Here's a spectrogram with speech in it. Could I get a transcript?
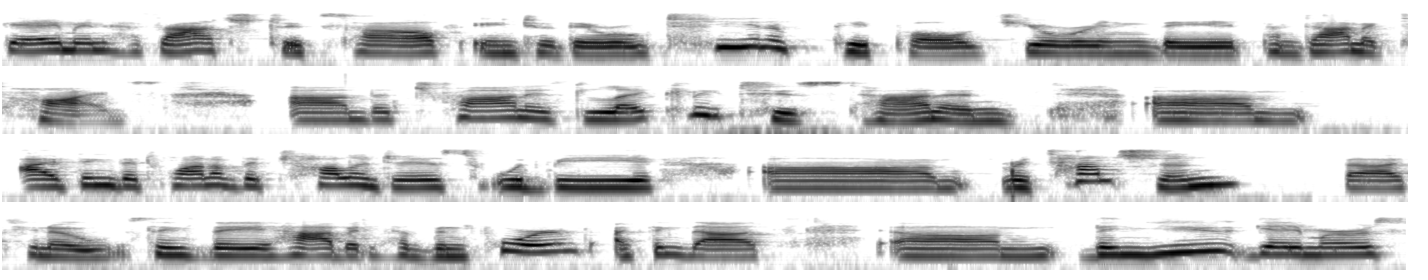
Gaming has etched itself into the routine of people during the pandemic times, and the trend is likely to stand. And um, I think that one of the challenges would be um, retention but you know since the habit has been formed i think that um, the new gamers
